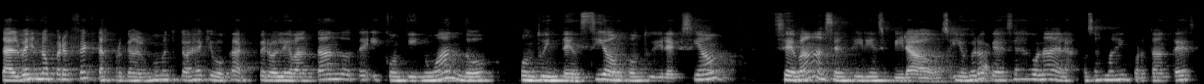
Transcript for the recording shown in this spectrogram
tal vez no perfectas, porque en algún momento te vas a equivocar, pero levantándote y continuando con tu intención, con tu dirección, se van a sentir inspirados. Y yo creo que esa es una de las cosas más importantes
